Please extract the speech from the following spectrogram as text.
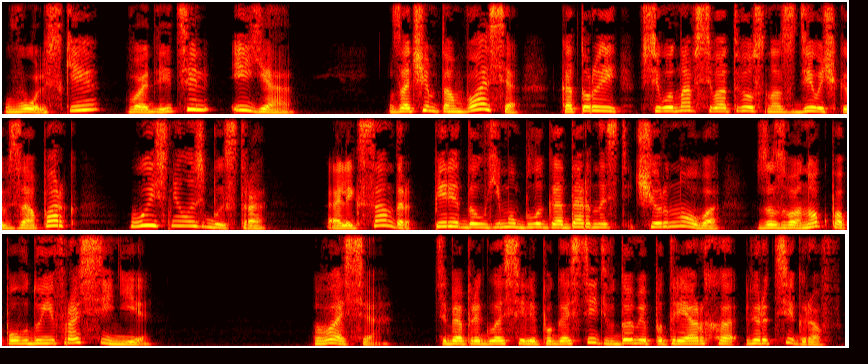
Вольские, водитель и я. Зачем там Вася, который всего-навсего отвез нас с девочкой в зоопарк, выяснилось быстро. Александр передал ему благодарность Чернова за звонок по поводу Ефросиньи. «Вася, тебя пригласили погостить в доме патриарха Вертигров.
